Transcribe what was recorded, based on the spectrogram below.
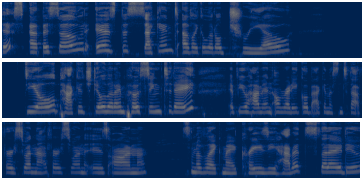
this episode is the second of like a little trio deal, package deal that I'm posting today. If you haven't already, go back and listen to that first one. That first one is on some of like my crazy habits that I do,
